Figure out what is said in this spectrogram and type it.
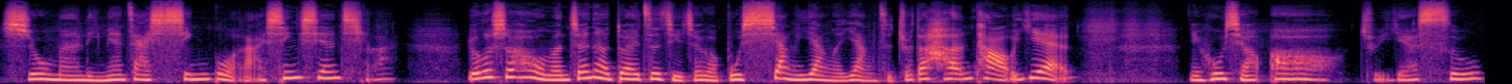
使我们里面再新过来，新鲜起来。有的时候我们真的对自己这个不像样的样子觉得很讨厌。你呼求哦，主耶稣，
